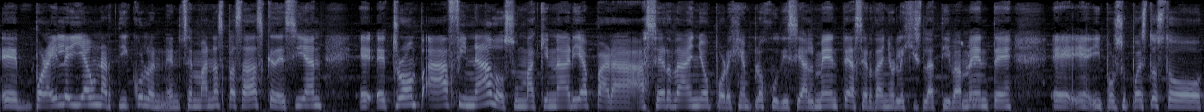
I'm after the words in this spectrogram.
eh, por ahí leía un artículo en, semanas pasadas que decían, Trump ha afinado su maquinaria para hacer daño, por ejemplo, judicialmente, hacer daño legislativamente eh, eh, y por supuesto esto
